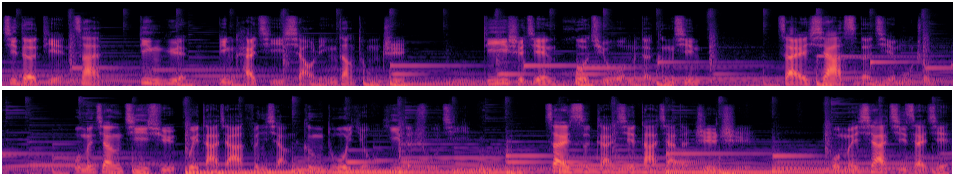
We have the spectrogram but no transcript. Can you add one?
记得点赞、订阅并开启小铃铛通知，第一时间获取我们的更新。在下次的节目中，我们将继续为大家分享更多有益的书籍。再次感谢大家的支持，我们下期再见。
